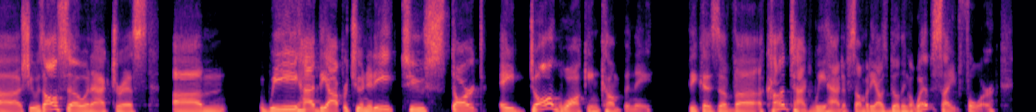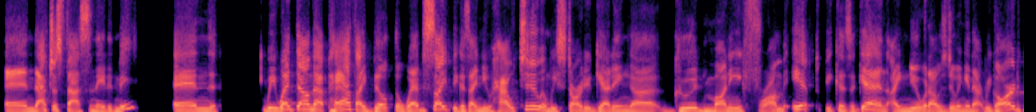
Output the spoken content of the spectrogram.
uh, she was also an actress. Um, we had the opportunity to start a dog walking company because of uh, a contact we had of somebody I was building a website for. And that just fascinated me. And we went down that path. I built the website because I knew how to, and we started getting uh, good money from it because, again, I knew what I was doing in that regard.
